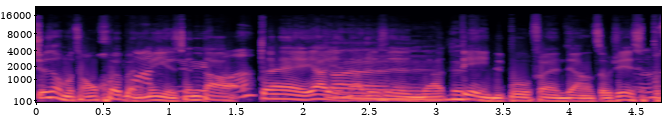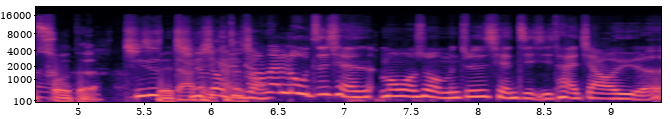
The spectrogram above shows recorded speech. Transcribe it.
就是我们从绘本里面衍生到对，要演到就是你知道电影的部分这样子，我觉得也是不错的。其实其实像这种，刚在录之前，默默说我们就是前几集太教育了。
